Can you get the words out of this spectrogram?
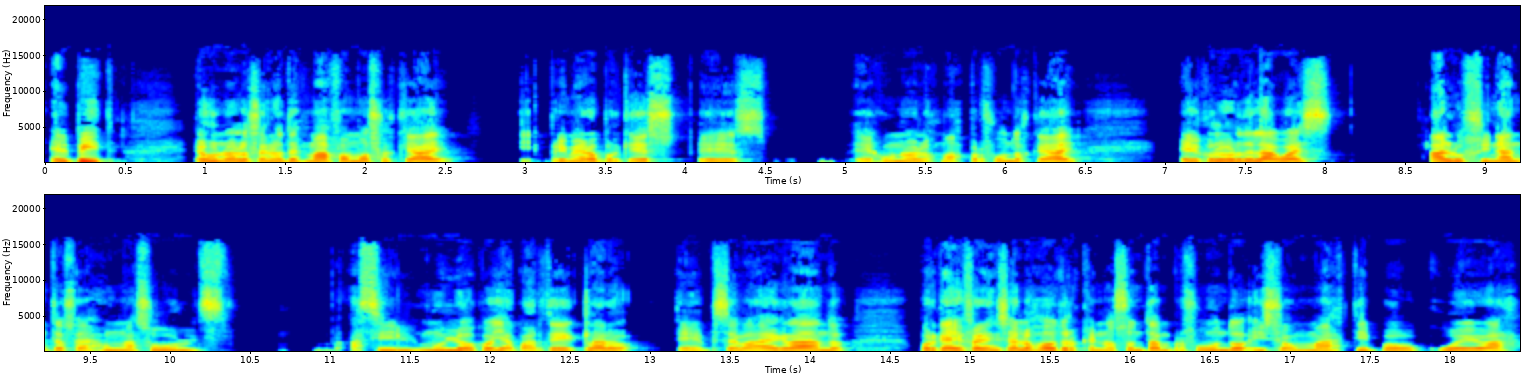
El pit es uno de los cenotes más famosos que hay. Primero porque es, es, es uno de los más profundos que hay. El color del agua es alucinante, o sea, es un azul así muy loco y aparte, claro, eh, se va degradando porque a diferencia de los otros que no son tan profundos y son más tipo cuevas,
